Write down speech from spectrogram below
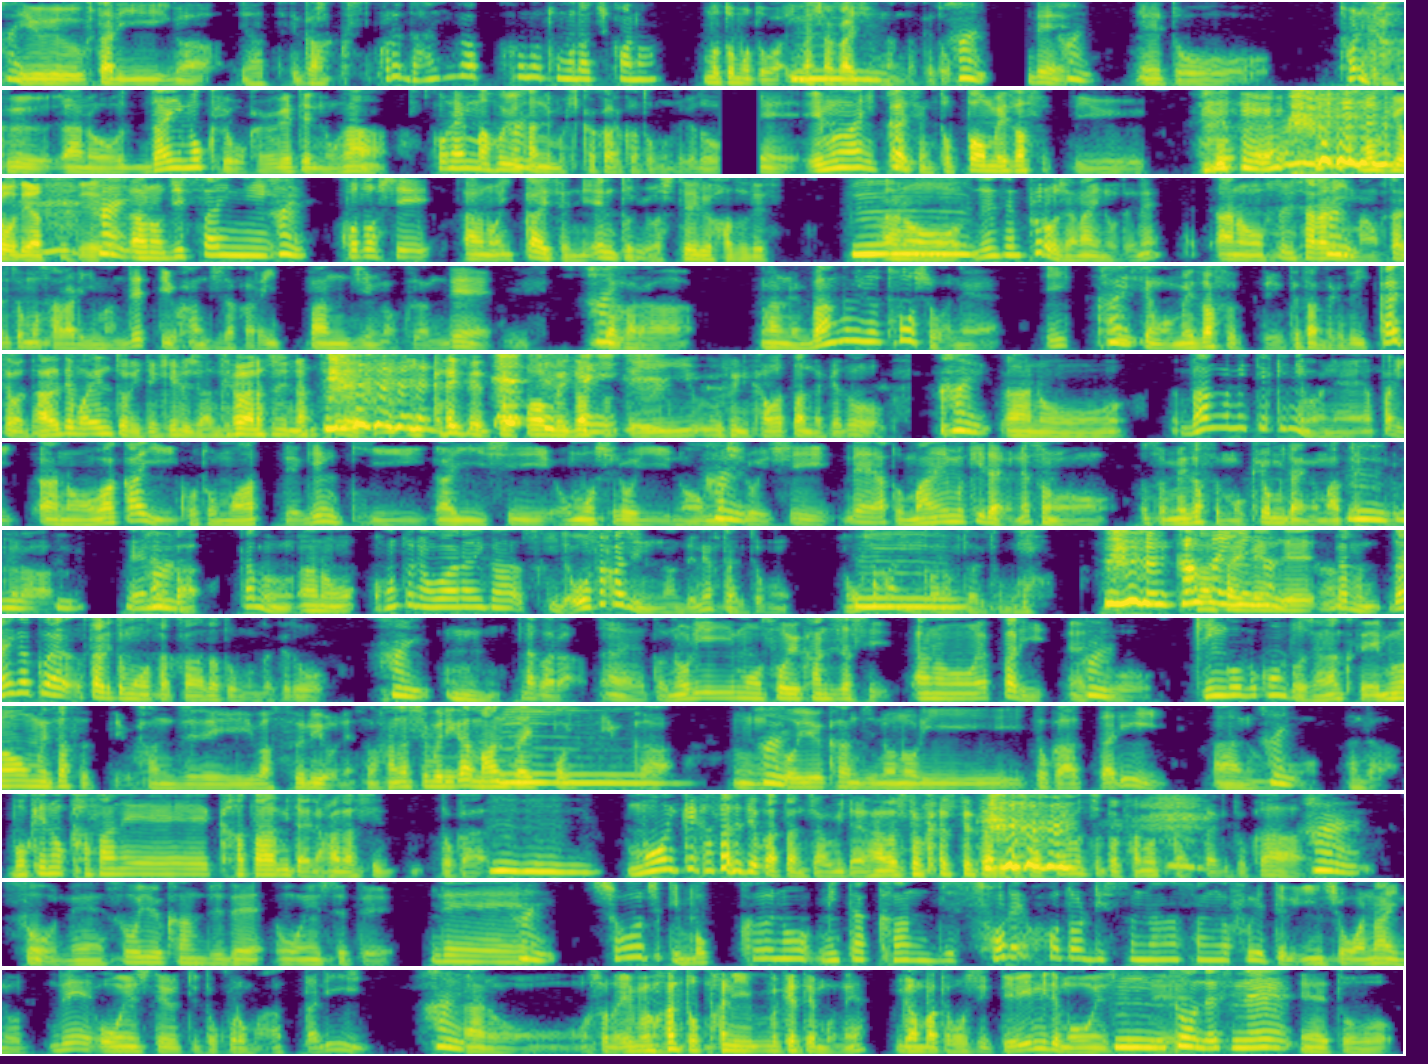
はい。ていう2人がやってて、学生、これ大学の友達かな？もともとは。今社会人なんだけど。はい。で、はい。えっ、と、とにかく、あの、大目標を掲げてるのが、この辺、まあ、冬さんにも引っかかるかと思うんだけど、えー M11 回戦突破を目指すっていう、目標でやってて、はいあの、実際にはい。今年、あの、1回戦にエントリーはしているはずです。あの、全然プロじゃないのでね、あの、普通にサラリーマン、二、人ともサラリーマンでっていう感じだから、一般人枠なんで、はい。だから、あのね、番組の当初はね、一回戦を目指すって言ってたんだけど、一回戦は誰でもエントリーできるじゃんっていう話になって、一回戦突破を目指すっていう風に変わったんだけど、はい。あの、番組的にはね、やっぱり、あの、若いこともあって、元気がいいし、面白いのは面白いし、で、あと前向きだよね、その、その目指す目標みたいなのもあったりするから。うんうんで、なんか、は多分、あの、本当にお笑いが好きで、大阪人なんでね、二人とも。大阪人かな、うん二人とも。うん関西弁で多分、大学は二人とも大阪だと思うんだけど、はい。うん。だから、えっ、と、ノリもそういう感じだし、あのやっぱり、えっ、と、はいキングオブコントじゃなくて M1 を目指すっていう感じはするよね。その話しぶりが漫才っぽいっていうか、うんはいそういう感じのノリとかあったり、あの、はいなんだ、ボケの重ね方みたいな話とかう、んうんうん。もう一回重ねてよかったんちゃうみたいな話とかしてたりとかっていうのもちょっと楽しかったりとか、はそうね、そういう感じで応援してて。で、い。はい。正直僕の見た感じ、それほどリスナーさんが増えてる印象はないので、応援してるっていうところもあったり、はい。あの、その M1 突破に向けてもね、頑張ってほしいっていう意味でも応援してて、うん、そうですね。えっ、と、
